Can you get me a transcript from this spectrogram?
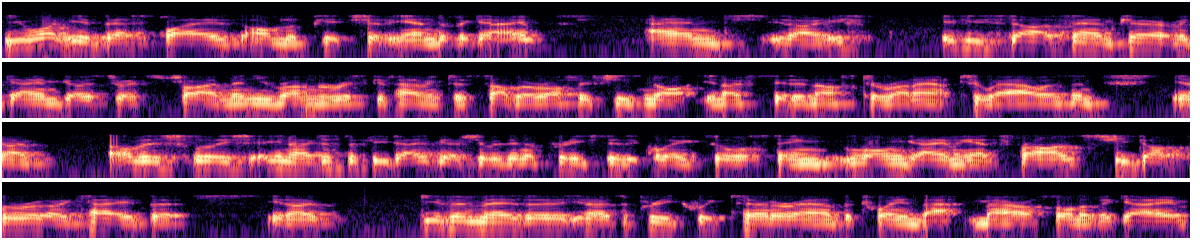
you want your best players on the pitch at the end of a game, and you know if. If you start Sam Kerr and the game goes to extra time, then you run the risk of having to sub her off if she's not, you know, fit enough to run out two hours. And you know, obviously, you know, just a few days ago, she was in a pretty physically exhausting long game against France. She got through it okay, but you know, given there's a you know it's a pretty quick turnaround between that marathon of a game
